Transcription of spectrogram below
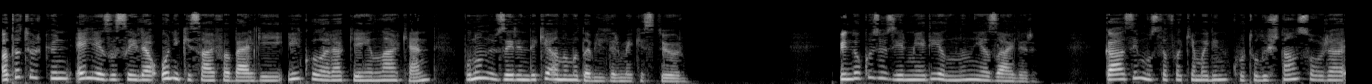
Atatürk'ün el yazısıyla 12 sayfa belgeyi ilk olarak yayınlarken bunun üzerindeki anımı da bildirmek istiyorum. 1927 yılının yaz ayları. Gazi Mustafa Kemal'in kurtuluştan sonra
